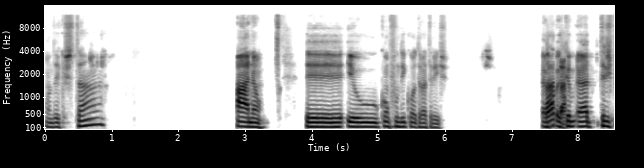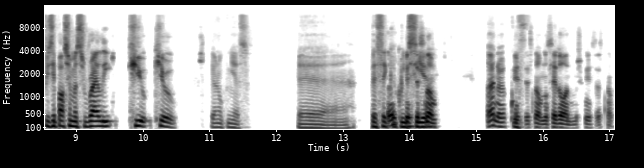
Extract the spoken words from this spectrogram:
Onde é que está? Ah, não. Eh, eu confundi com outra atriz. A, Ah, tá. a- a atriz principal chama-se Riley Q. Q. Eu não conheço. Eh, pensei que eu conheço esse conhecia. Ah, não, eu conheço esse nome. Não sei de onde, mas conheço esse nome.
